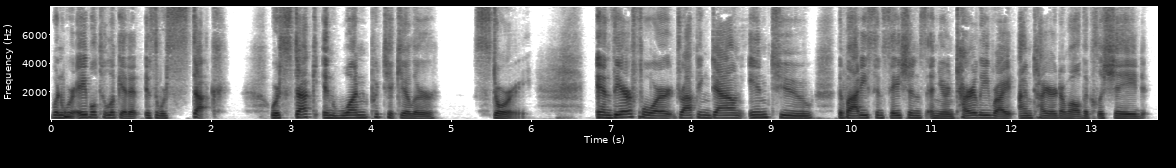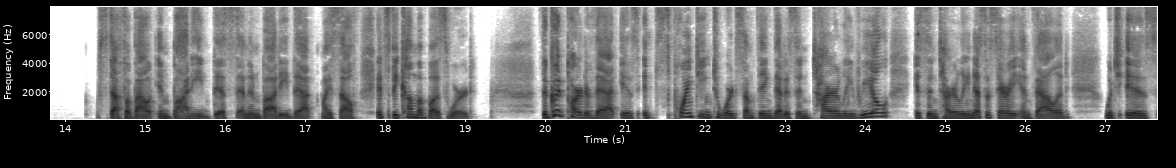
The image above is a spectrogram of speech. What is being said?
when we're able to look at it is we're stuck. We're stuck in one particular story. And therefore, dropping down into the body sensations, and you're entirely right. I'm tired of all the cliched stuff about embodied this and embodied that myself. It's become a buzzword. The good part of that is it's pointing towards something that is entirely real, it's entirely necessary and valid, which is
